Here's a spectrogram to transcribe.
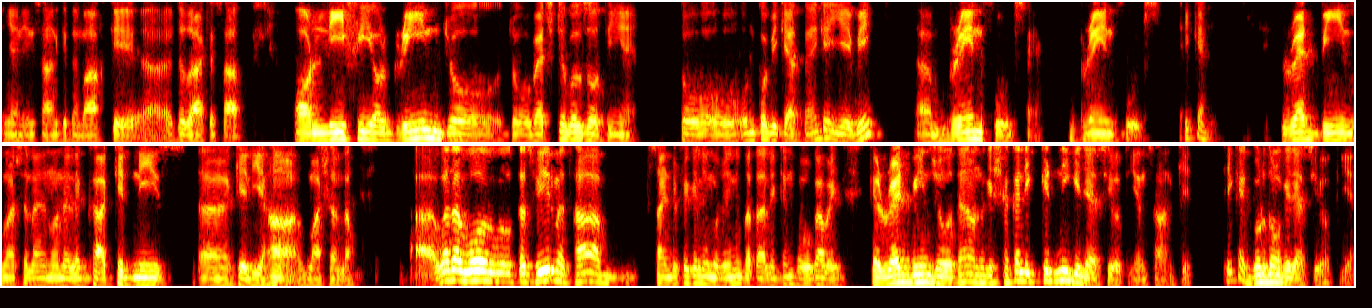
یعنی انسان کے دماغ کے، غذا کے ساتھ۔ اور لیفی اور گرین جو جو ویجیٹیبلز ہوتی ہیں، تو ان کو بھی کہتے ہیں کہ یہ بھی برین فوڈس ہیں۔ برین فوڈس ٹھیک ہے؟ ریڈ بینز ماشاء اللہ انہوں نے لکھا کڈنیز کے لیے۔ ہاں ماشاء اللہ مطلب وہ تصویر میں تھا سائنٹیفکلی مجھے نہیں پتا، لیکن ہوگا بھائی کہ ریڈ بینز جو ہوتے ہیں نا، ان کی شکل ہی کڈنی کی جیسی ہوتی ہے، انسان کی۔ ٹھیک ہے، گردوں کی جیسی ہوتی ہے۔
